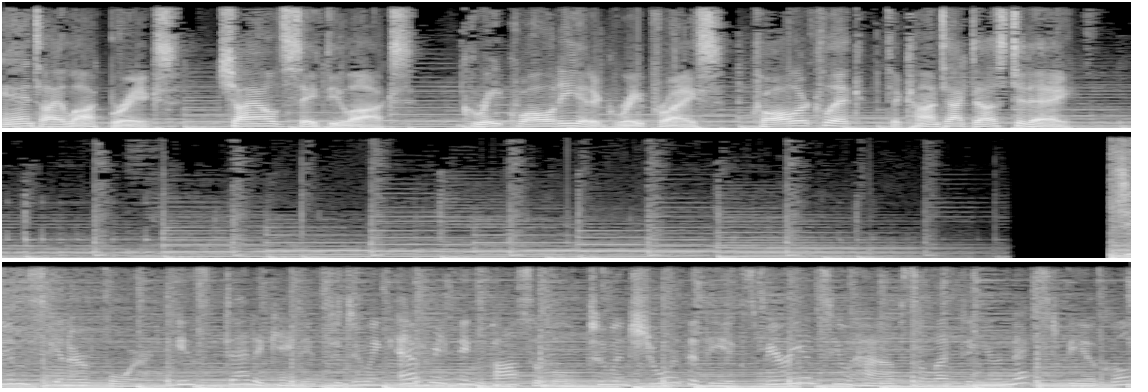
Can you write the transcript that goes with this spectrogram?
anti-lock brakes, child safety locks. Great quality at a great price. Call or click to contact us today. Jim Skinner Ford is dedicated to doing everything possible to ensure that the experience you have selecting your next vehicle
